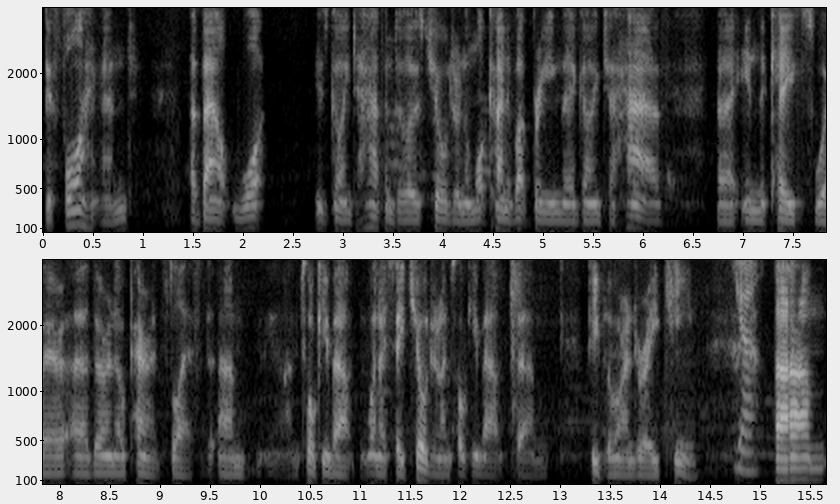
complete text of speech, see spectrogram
beforehand about what is going to happen to those children and what kind of upbringing they're going to have uh, in the case where uh, there are no parents left. Um, I'm talking about, when I say children, I'm talking about um, people who are under 18. Yeah. Um,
